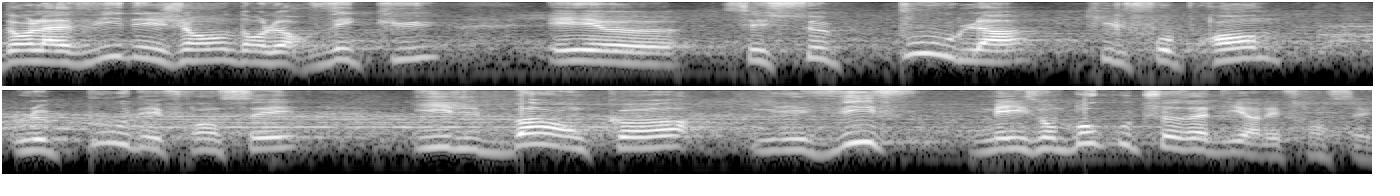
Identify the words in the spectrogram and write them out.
dans la vie des gens, dans leur vécu, et c'est ce pouls-là qu'il faut prendre, le pouls des Français. Il bat encore, il est vif, mais ils ont beaucoup de choses à dire, les Français.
